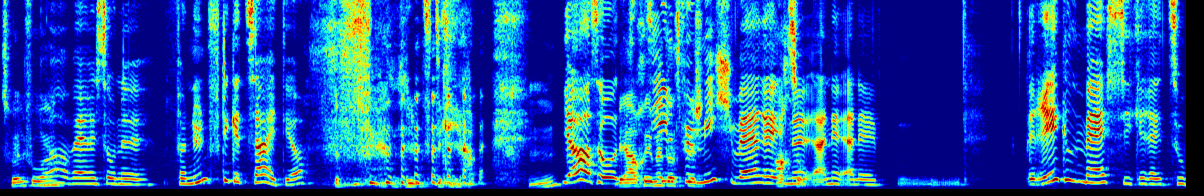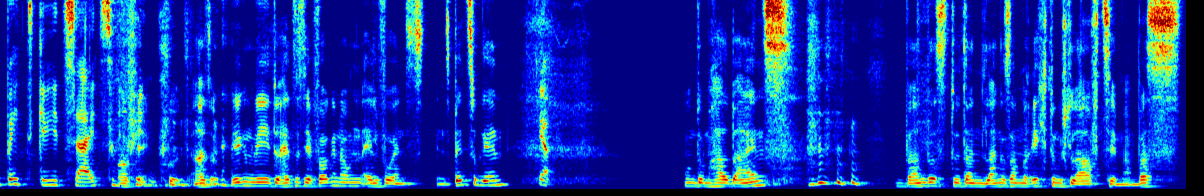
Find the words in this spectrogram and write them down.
12 Uhr? Ja, wäre so eine vernünftige Zeit, ja. Vernünftig, ja. Hm? Ja, so Wer das Ziel für mich wäre so. eine, eine, eine regelmäßigere zu Bett Zeit zu Okay, finden. gut. Also irgendwie, du hättest dir vorgenommen, 11 Uhr ins, ins Bett zu gehen Ja. und um halb eins wanderst du dann langsam Richtung Schlafzimmer. Was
